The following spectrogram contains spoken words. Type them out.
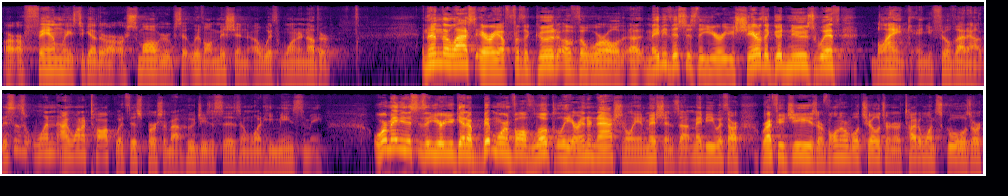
Our, our families together, our, our, small groups that live on mission uh, with one another. And then the last area for the good of the world. Uh, maybe this is the year you share the good news with blank and you fill that out. This is when I want to talk with this person about who Jesus is and what he means to me. Or maybe this is a year you get a bit more involved locally or internationally in missions, uh, maybe with our refugees or vulnerable children or Title I schools, or,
